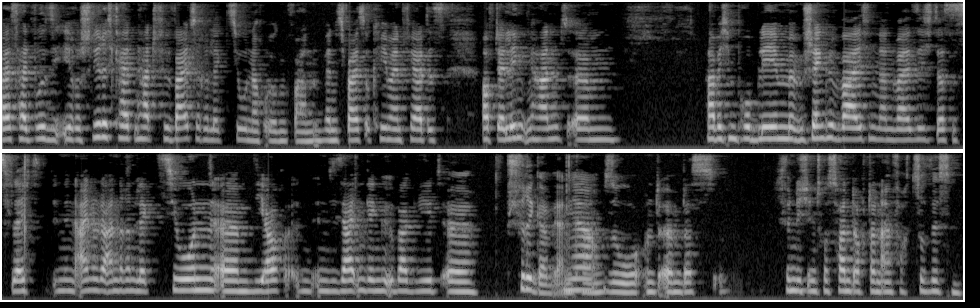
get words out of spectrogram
weiß halt, wo sie ihre Schwierigkeiten hat für weitere Lektionen auch irgendwann. Wenn ich weiß, okay, mein Pferd ist auf der linken Hand, ähm, habe ich ein Problem mit dem Schenkelweichen, dann weiß ich, dass es vielleicht in den ein oder anderen Lektionen, ähm, die auch in, in, die Seitengänge übergeht, äh, schwieriger werden ja. kann. So und ähm, das finde ich interessant auch dann einfach zu wissen.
